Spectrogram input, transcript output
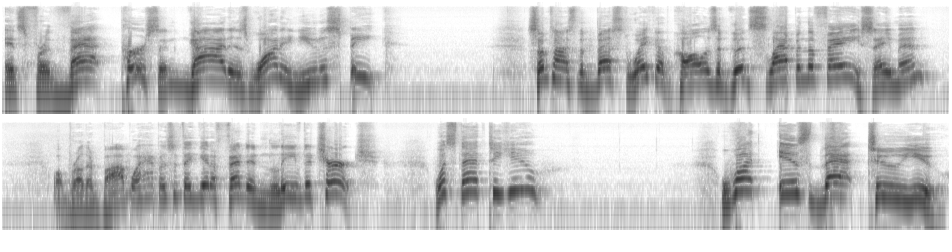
it's for that person God is wanting you to speak. Sometimes the best wake up call is a good slap in the face. Amen. Well, Brother Bob, what happens if they get offended and leave the church? What's that to you? What is that to you?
